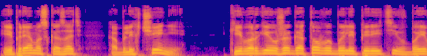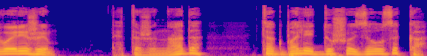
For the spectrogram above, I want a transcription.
и, прямо сказать, облегчении. Киборги уже готовы были перейти в боевой режим. «Это же надо так болеть душой за УЗК!»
